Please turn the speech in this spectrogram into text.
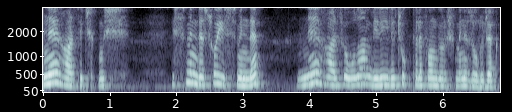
N harfi çıkmış. İsminde, soy isminde N harfi olan biriyle çok telefon görüşmeniz olacak.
